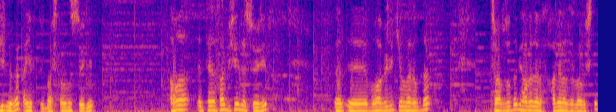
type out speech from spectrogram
bilmemek ayıptır. Başta onu söyleyeyim. Ama enteresan bir şey de söyleyeyim. Ben e, muhabirlik yıllarımda Trabzon'da bir haber, haber hazırlamıştım.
